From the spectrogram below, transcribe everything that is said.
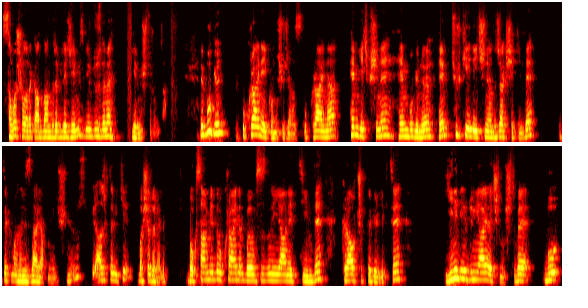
savaş olarak adlandırabileceğimiz bir düzleme girmiş durumda. Ve bugün Ukrayna'yı konuşacağız. Ukrayna hem geçmişini hem bugünü hem Türkiye'yi de içine alacak şekilde bir takım analizler yapmayı düşünüyoruz. Birazcık tabii ki başa dönelim. 91'de Ukrayna bağımsızlığını ilan ettiğinde Kravchuk'la birlikte yeni bir dünyaya açılmıştı ve bu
